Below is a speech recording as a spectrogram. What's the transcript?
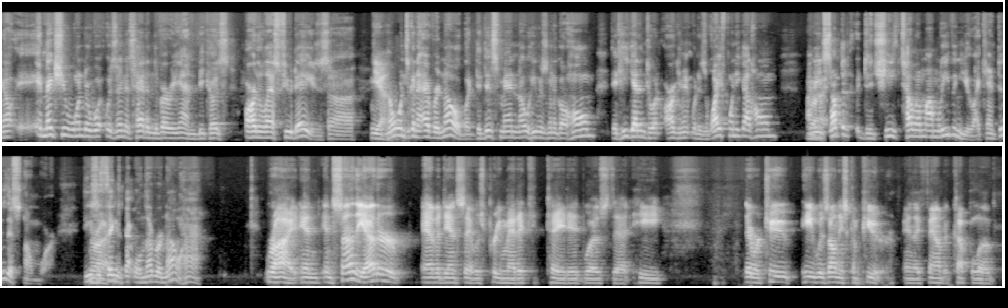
You know, it, it makes you wonder what was in his head in the very end because are the last few days. Uh, Yeah, No one's going to ever know. But did this man know he was going to go home? Did he get into an argument with his wife when he got home? I mean, something. Did she tell him, "I'm leaving you. I can't do this no more"? These are things that we'll never know, huh? right. And and some of the other evidence that was premeditated was that he there were two. He was on his computer, and they found a couple of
